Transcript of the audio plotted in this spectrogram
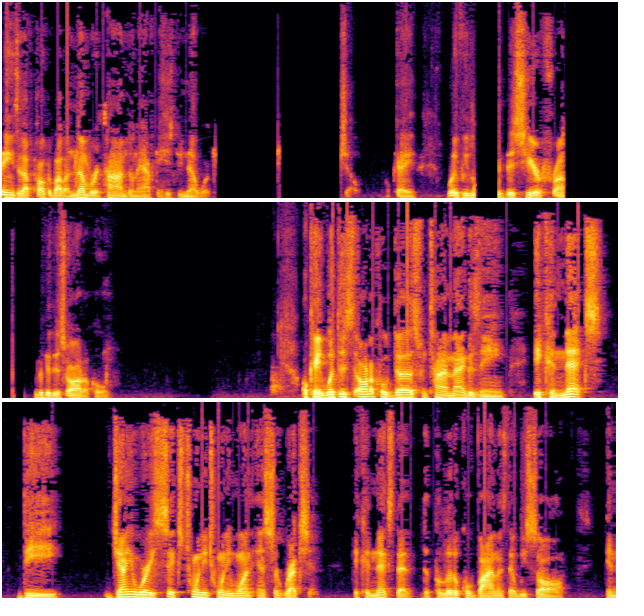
things that I've talked about a number of times on the African History Network show. Okay, well, if we look at this here from look at this article. Okay, what this article does from Time Magazine, it connects the January 6, 2021 insurrection. It connects that the political violence that we saw in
